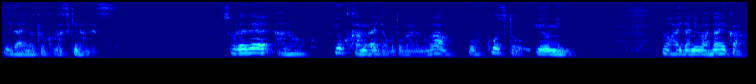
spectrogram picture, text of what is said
時代の曲が好きなんですそれであのよく考えたことがあるのがオフコースとユーミンの間には何か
